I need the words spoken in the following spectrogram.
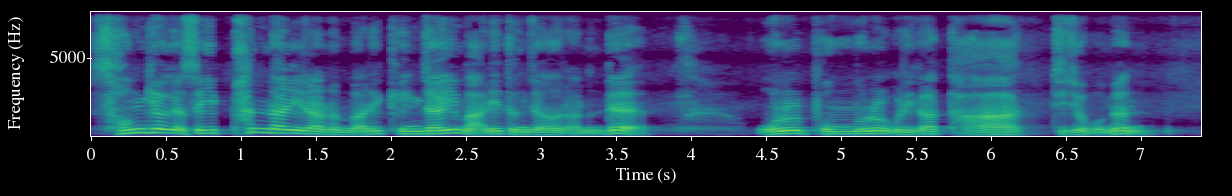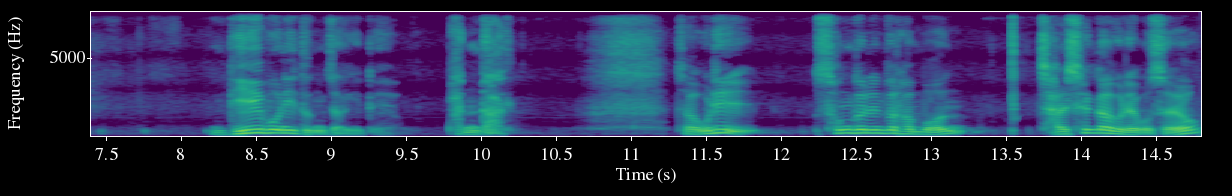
성경에서 이 판단이라는 말이 굉장히 많이 등장을 하는데 오늘 본문을 우리가 다 뒤져보면 네 번이 등장이 돼요. 판단. 자, 우리 성도님들 한번 잘 생각을 해보세요.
